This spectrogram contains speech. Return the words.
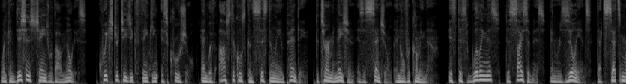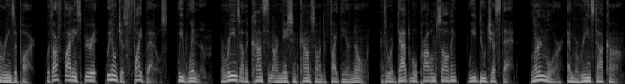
When conditions change without notice, quick strategic thinking is crucial, and with obstacles consistently impending, determination is essential in overcoming them. It's this willingness, decisiveness, and resilience that sets Marines apart. With our fighting spirit, we don't just fight battles, we win them. Marines are the constant our nation counts on to fight the unknown. And through adaptable problem solving, we do just that. Learn more at marines.com.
